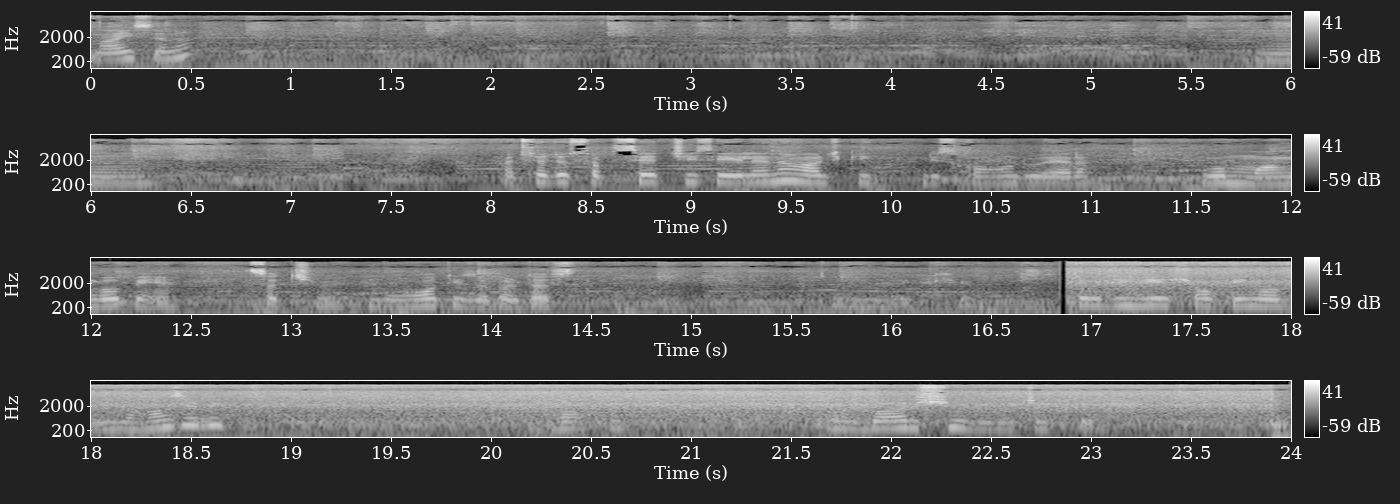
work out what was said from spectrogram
नाइस है ना? हम्म। अच्छा जो सबसे अच्छी सेल है ना आज की डिस्काउंट वगैरह, वो मांगो पे हैं। सच में। बहुत ही ज़बरदस्त। देखिए। तो जी, ये शॉपिंग होगी यहाँ से भी। और बारिश ही चेक करें।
